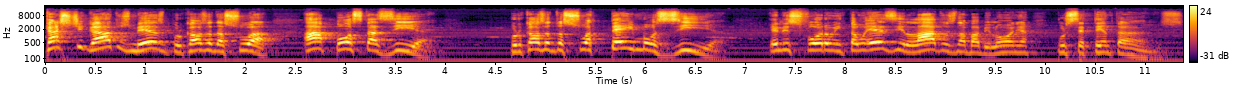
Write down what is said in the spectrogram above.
castigados mesmo por causa da sua apostasia, por causa da sua teimosia eles foram então exilados na Babilônia por 70 anos.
